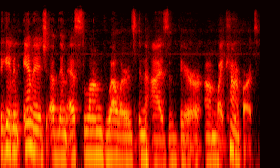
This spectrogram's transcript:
they gave an image of them as slum dwellers in the eyes of their um, white counterparts.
